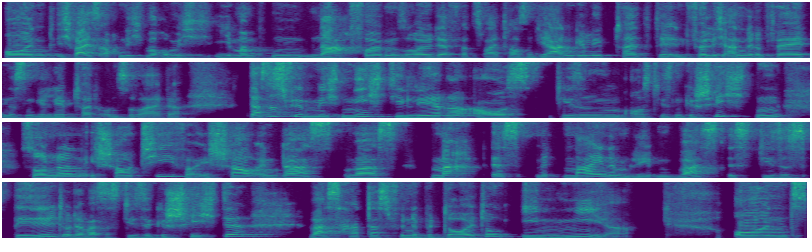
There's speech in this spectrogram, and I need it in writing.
Und ich weiß auch nicht, warum ich jemandem nachfolgen soll, der vor 2000 Jahren gelebt hat, der in völlig anderen Verhältnissen gelebt hat und so weiter. Das ist für mich nicht die Lehre aus diesem, aus diesen Geschichten, sondern ich schaue tiefer. Ich schaue in das, was macht es mit meinem Leben? Was ist dieses Bild oder was ist diese Geschichte? Was hat das für eine Bedeutung in mir? Und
